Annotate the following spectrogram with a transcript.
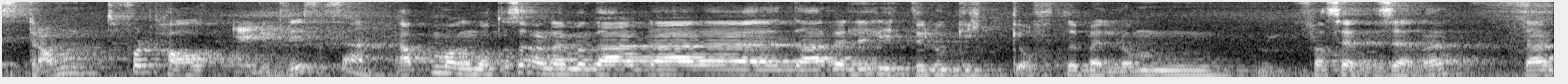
stramt fortalt, egentlig. Synes jeg. Ja, på mange måter så er det men det er, det er, det er veldig lite logikk ofte mellom fra scene til scene. Det er,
